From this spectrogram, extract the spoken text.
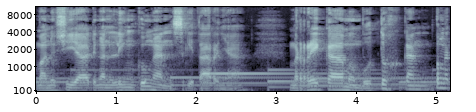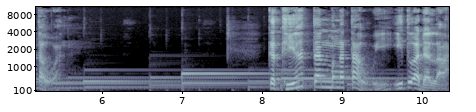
manusia dengan lingkungan sekitarnya, mereka membutuhkan pengetahuan Kegiatan mengetahui itu adalah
